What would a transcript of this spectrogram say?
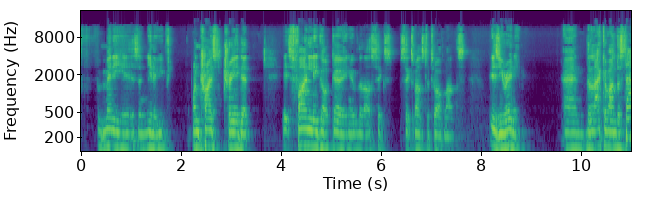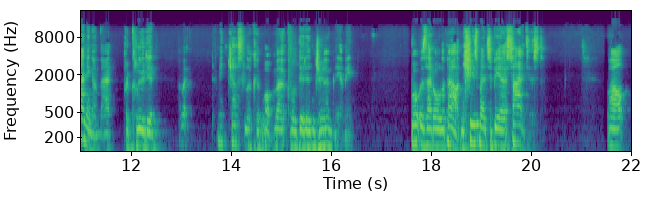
for many years, and you know, one tries to trade it, it's finally got going over the last six six months to twelve months, is uranium, and the lack of understanding of that precluded. I mean, just look at what Merkel did in Germany. I mean, what was that all about? And she's meant to be a scientist well,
